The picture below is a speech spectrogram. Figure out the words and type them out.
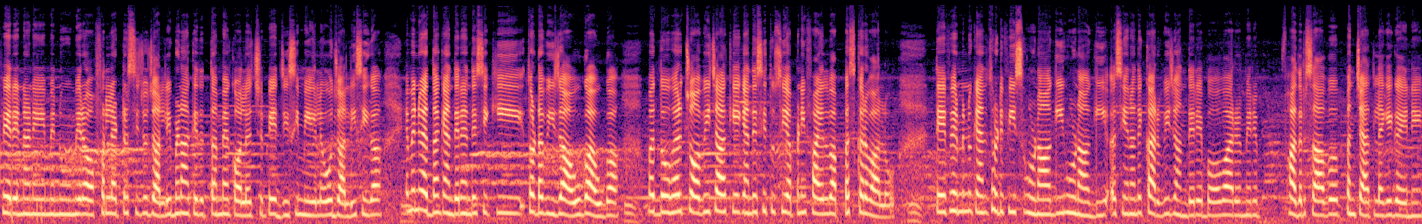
ਫਿਰ ਇਹਨਾਂ ਨੇ ਮੈਨੂੰ ਮੇਰਾ ਆਫਰ ਲੈਟਰ ਸੀ ਜੋ ਜਾਲੀ ਬਣਾ ਕੇ ਦਿੱਤਾ ਮੈਂ ਕਾਲਜ 'ਚ ਭੇਜੀ ਸੀ ਮੇਲ ਉਹ ਜਾਲੀ ਸੀਗਾ। ਇਹ ਮੈਨੂੰ ਇਦਾਂ ਕਹਿੰਦੇ ਰਹਿੰਦੇ ਸੀ ਕਿ ਤੁਹਾਡਾ ਵੀਜ਼ਾ ਆਊਗਾ ਆਊਗਾ। ਪਰ 2024 ਚ ਆ ਕੇ ਕਹਿੰਦੇ ਸੀ ਤੁਸੀਂ ਆਪਣੀ ਫਾਈਲ ਵਾਪਸ ਕਰਵਾ ਲਓ। ਤੇ ਫਿਰ ਮੈਨੂੰ ਕਹਿੰਦੇ ਤੁਹਾਡੀ ਫੀਸ ਹੁਣ ਆ ਗਈ ਹੁਣ ਆ ਗਈ। ਅਸੀਂ ਇਹਨਾਂ ਦੇ ਘਰ ਵੀ ਜਾਂਦੇ ਰਹੇ ਬਹੁਤ ਵਾਰ ਮੇਰੇ ਫਾਦਰ ਸਾਹਿਬ ਪੰਚਾਇਤ ਲੈ ਕੇ ਗਏ ਨੇ।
